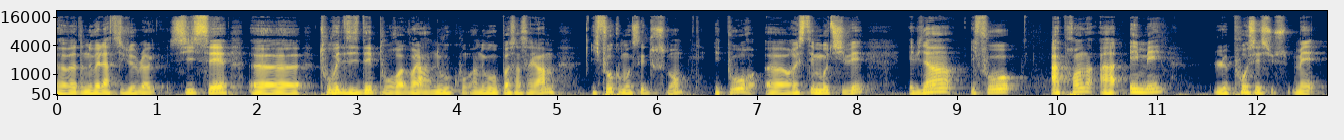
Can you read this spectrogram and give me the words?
euh, d'un nouvel article de blog, si c'est euh, trouver des idées pour euh, voilà un nouveau un nouveau post Instagram, il faut commencer doucement. Et pour rester motivé, eh bien il faut apprendre à aimer le processus, mais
